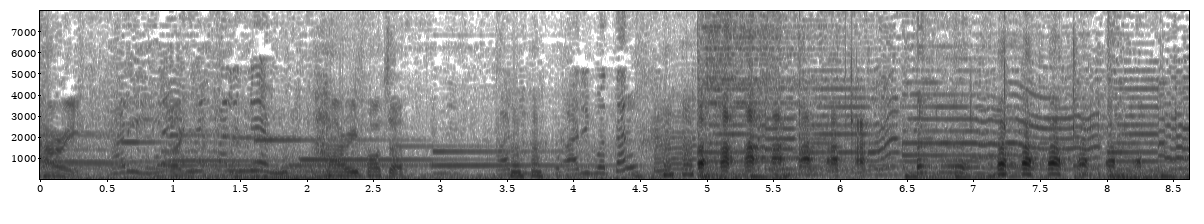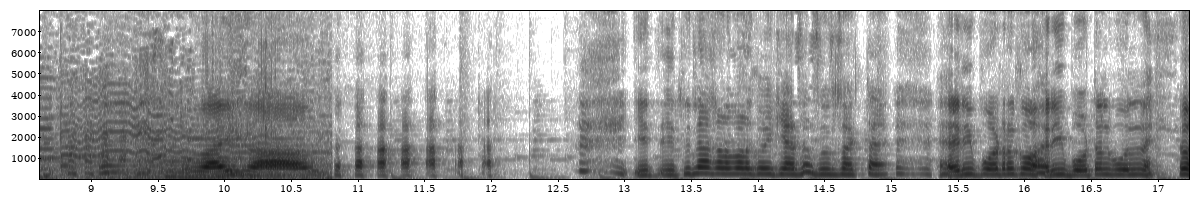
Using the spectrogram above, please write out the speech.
हैरी हरी ये Nepali name Harry Potter Hari Hari बोतल भाई साहब इत, इतना गड़बड़ कोई कैसे सुन सकता है? हैरी पॉटर को हरी बोतल बोल रहे हो।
